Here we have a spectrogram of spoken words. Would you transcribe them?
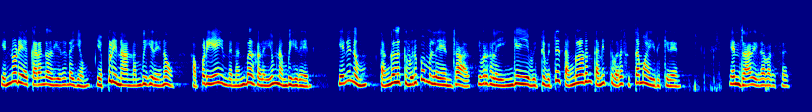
என்னுடைய கரங்கள் இரண்டையும் எப்படி நான் நம்புகிறேனோ அப்படியே இந்த நண்பர்களையும் நம்புகிறேன். எனினும் தங்களுக்கு விருப்பமில்லை என்றால் இவர்களை இங்கேயே விட்டுவிட்டு தங்களுடன் தனித்து வர சித்தமாயிருக்கிறேன் என்றார் இளவரசர்.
